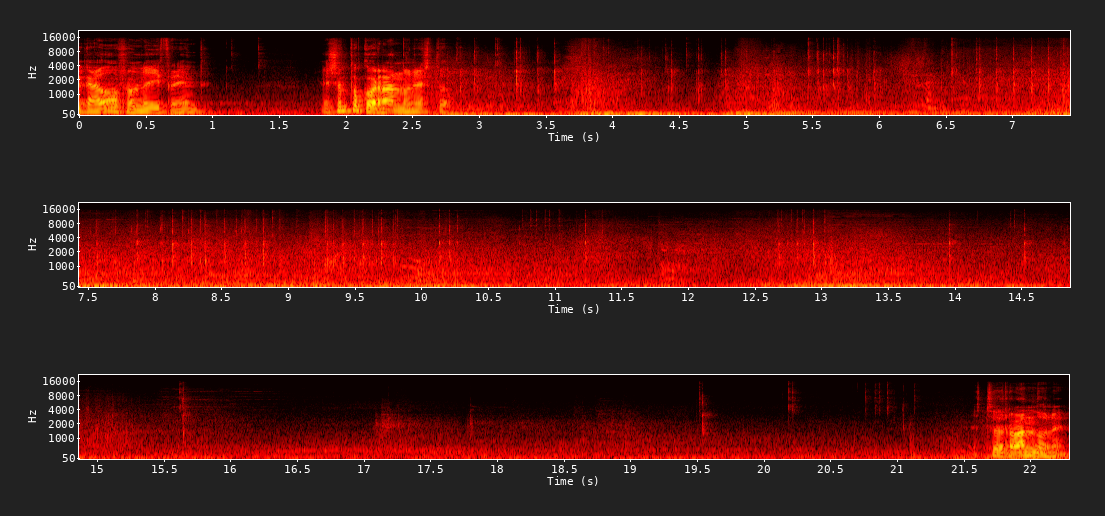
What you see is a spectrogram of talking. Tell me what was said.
Hostia, cada uno son diferente. Es un poco random esto. Esto es random, ¿eh?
